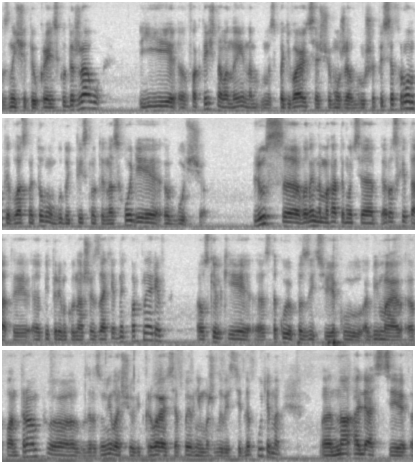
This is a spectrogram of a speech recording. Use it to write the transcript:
знищити українську державу, і фактично вони сподіваються, що може обрушитися фронт, і власне тому будуть тиснути на сході будь-що. Плюс вони намагатимуться розхитати підтримку наших західних партнерів, оскільки з такою позицією, яку обіймає пан Трамп, зрозуміло, що відкриваються певні можливості для Путіна. Е, На Алясці е,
